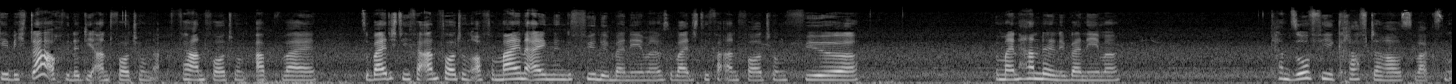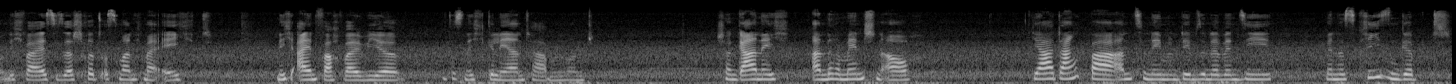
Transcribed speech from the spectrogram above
gebe ich da auch wieder die Verantwortung ab, weil sobald ich die Verantwortung auch für meine eigenen Gefühle übernehme, sobald ich die Verantwortung für, für mein Handeln übernehme, kann so viel Kraft daraus wachsen. Und ich weiß, dieser Schritt ist manchmal echt nicht einfach, weil wir das nicht gelernt haben und schon gar nicht andere Menschen auch ja dankbar anzunehmen in dem Sinne, wenn sie, wenn es Krisen gibt,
